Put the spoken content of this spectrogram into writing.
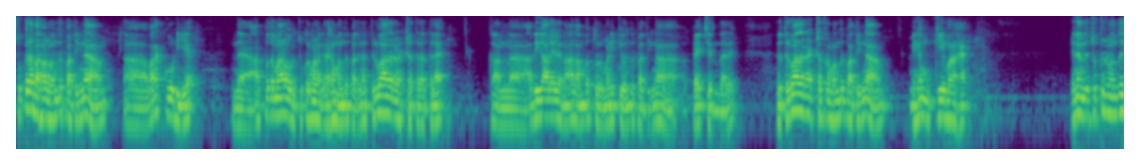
சுக்கர பகவான் வந்து பார்த்திங்கன்னா வரக்கூடிய இந்த அற்புதமான ஒரு சுக்கிரமான கிரகம் வந்து பார்த்திங்கன்னா திருவாதிர நட்சத்திரத்தில் அதிகாலையில் நாலு ஐம்பத்தொரு மணிக்கு வந்து பார்த்திங்கன்னா பேச்சிருந்தார். இருந்தார் இந்த திருவாதிர நட்சத்திரம் வந்து பார்த்திங்கன்னா மிக முக்கியமாக ஏன்னா இந்த சுக்கிரன் வந்து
